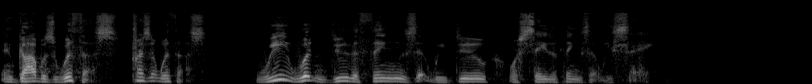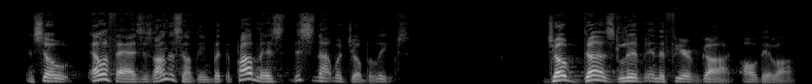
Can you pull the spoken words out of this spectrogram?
and God was with us, present with us, we wouldn't do the things that we do or say the things that we say. And so Eliphaz is onto something, but the problem is this is not what Job believes. Job does live in the fear of God all day long.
